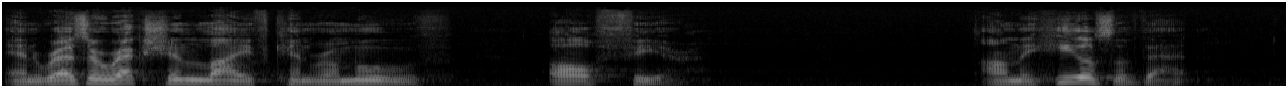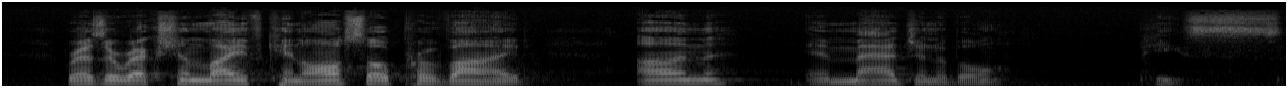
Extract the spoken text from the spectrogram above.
And resurrection life can remove all fear. On the heels of that, resurrection life can also provide unimaginable peace.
